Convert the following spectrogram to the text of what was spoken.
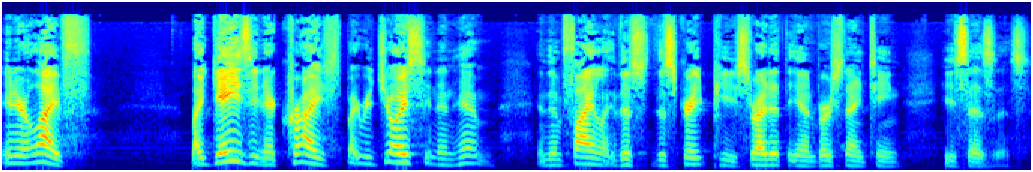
in your life. By gazing at Christ, by rejoicing in Him. And then finally, this, this great piece right at the end, verse 19, he says this.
